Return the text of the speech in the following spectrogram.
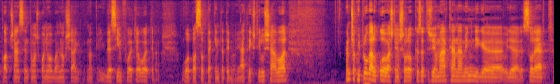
kapcsán, szerintem a spanyol bajnokságnak egy ide színfoltja volt, gólpasszok tekintetében a játék stílusával. Nem csak úgy próbálok olvasni a sorok között, és a Márkánál még mindig ugye Szolert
